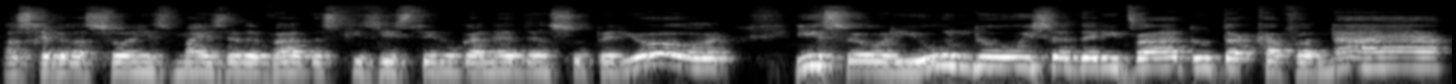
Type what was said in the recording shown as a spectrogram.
as revelações mais elevadas que existem no Ganeden superior. Isso é oriundo, isso é derivado da Kavaná,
